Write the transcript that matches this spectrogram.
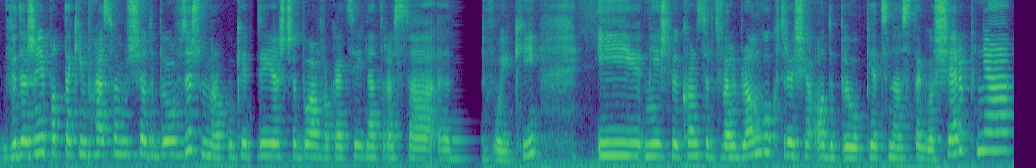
wydarzenie pod takim hasłem już się odbyło w zeszłym roku, kiedy jeszcze była wakacyjna trasa e, dwójki. I mieliśmy koncert w Elblągu, który się odbył 15 sierpnia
